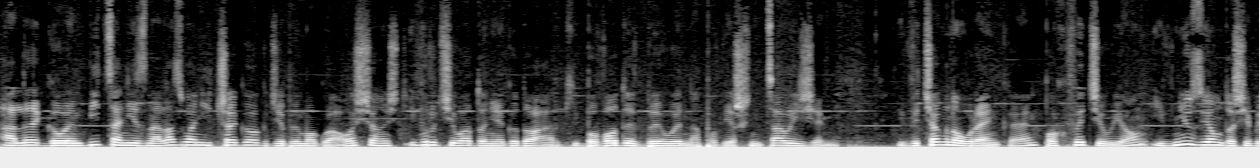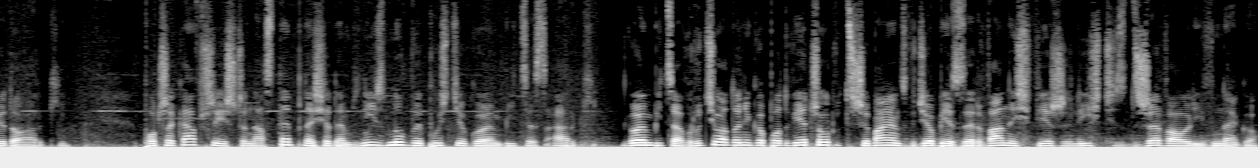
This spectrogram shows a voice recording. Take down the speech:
Ale gołębica nie znalazła niczego, gdzie by mogła osiąść i wróciła do niego do arki, bo wody były na powierzchni całej ziemi. I wyciągnął rękę, pochwycił ją i wniósł ją do siebie do arki. Poczekawszy jeszcze następne siedem dni, znów wypuścił gołębicę z arki. Gołębica wróciła do niego pod wieczór, trzymając w dziobie zerwany świeży liść z drzewa oliwnego.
